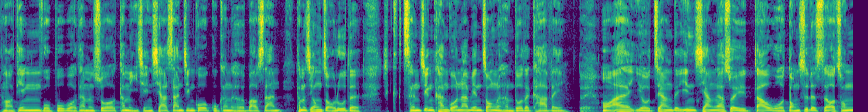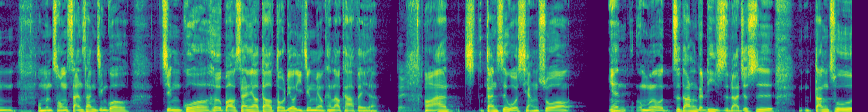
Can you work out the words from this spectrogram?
哈，听我伯伯他们说，他们以前下山经过古坑的荷包山，他们是用走路的，曾经看过那边种了很多的咖啡，对，哦啊，有这样的印象啊，所以到我懂事的时候，从我们从山上经过，经过荷包山要到斗六，已经没有看到咖啡了，对，啊，但是我想说。因为我们有知道那个历史啦，就是当初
